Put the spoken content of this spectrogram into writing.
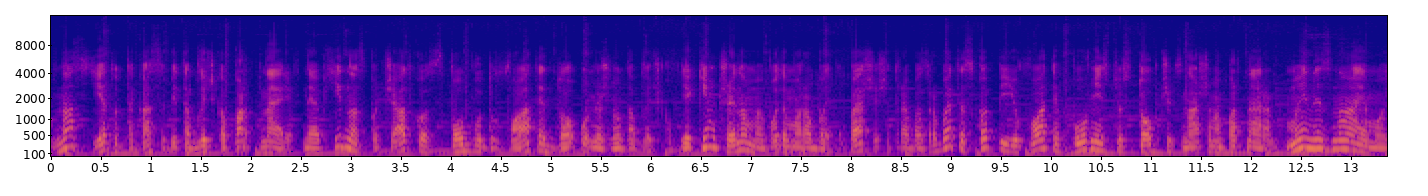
В нас є тут така собі табличка партнерів. Необхідно спочатку побудувати допоміжну табличку. Яким чином ми будемо робити? Перше, що треба зробити, скопіювати повністю стовпчик з нашими партнерами. Ми не знаємо,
